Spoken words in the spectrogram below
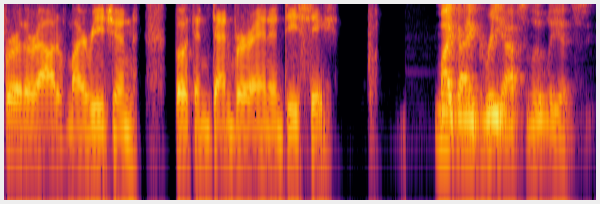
further out of my region, both in Denver and in DC. Mike, I agree absolutely. It's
